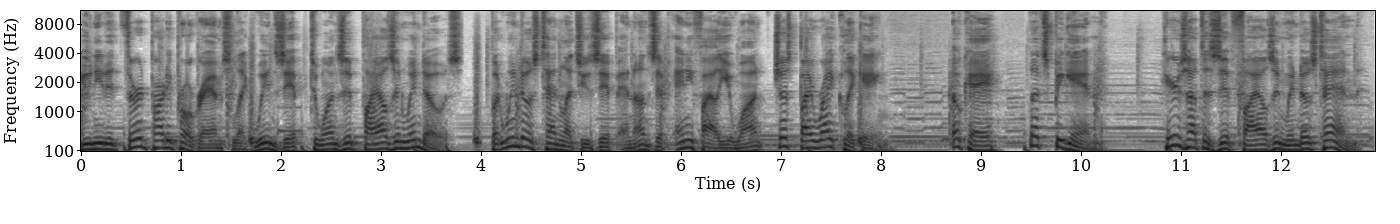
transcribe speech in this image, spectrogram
you needed third-party programs like WinZip to unzip files in Windows, but Windows 10 lets you zip and unzip any file you want just by right-clicking. Okay, let's begin. Here's how to zip files in Windows 10.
